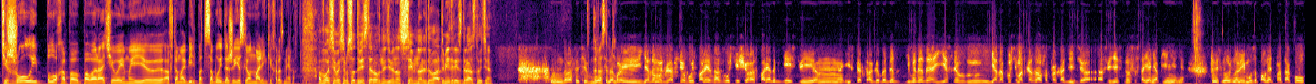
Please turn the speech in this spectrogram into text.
тяжелый, плохо поворачиваемый автомобиль под собой, даже если он маленьких размеров. 8 800 200 ровно 9702. Дмитрий, здравствуйте. Здравствуйте. Здравствуйте. Будьте добры. Я думаю, для всех будет полезно. Озвучьте еще раз порядок действий инспектора ГБД, ГИБДД, если я, допустим, отказался проходить э, освидетельственное состояние опьянения. То есть нужно ли ему заполнять протокол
